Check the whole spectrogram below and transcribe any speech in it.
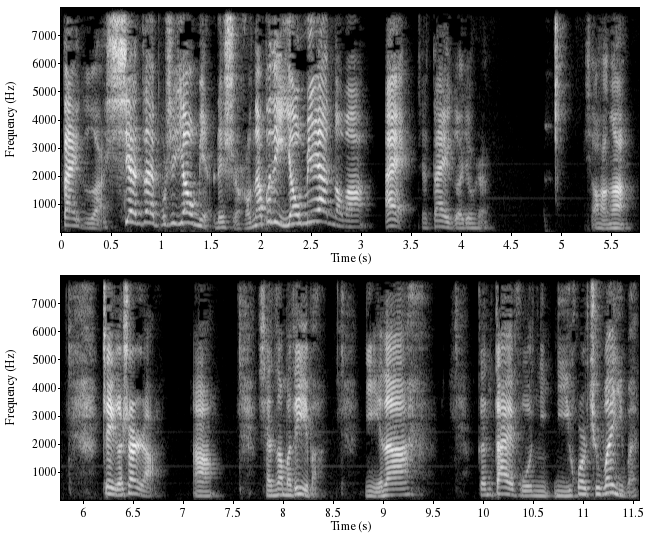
戴哥，现在不是要米儿的时候，那不得要面子吗？哎，这戴哥就是小航啊，这个事儿啊啊，先这么地吧，你呢？跟大夫，你你一会儿去问一问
